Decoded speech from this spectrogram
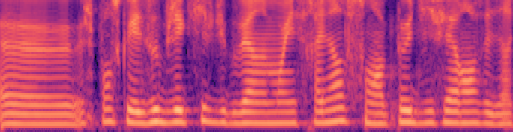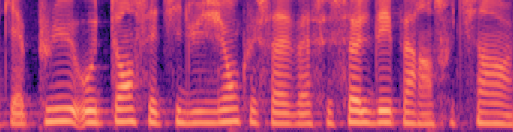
euh, je pense que les objectifs du gouvernement israélien sont un peu différents, c'est-à-dire qu'il n'y a plus autant cette illusion que ça va se solder par un soutien euh,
